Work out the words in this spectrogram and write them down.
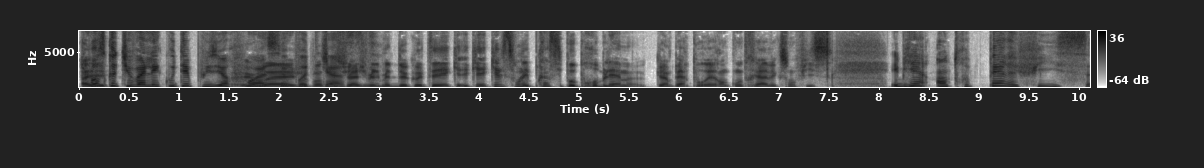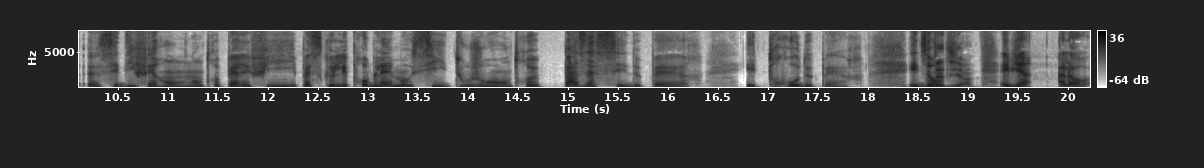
allez, pense que tu vas l'écouter plusieurs fois, ouais, ce je pense que podcast. je vais le mettre de côté. Que- que- quels sont les principaux problèmes qu'un père pourrait rencontrer avec son fils? Eh bien, entre père et fils, euh, c'est différent entre père et fille parce que les problèmes aussi toujours entre pas assez de père et trop de père. Et donc, C'est-à-dire? Eh bien, alors,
